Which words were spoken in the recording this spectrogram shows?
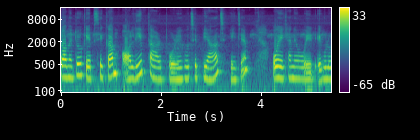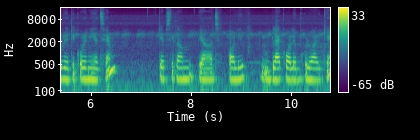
টমেটো ক্যাপসিকাম অলিভ তারপরে হচ্ছে পেঁয়াজ, এই যে, ও এখানে ও এগুলো রেডি করে নিয়েছে। ক্যাপসিকাম পেঁয়াজ অলিভ ব্ল্যাক অলিভগুলো আর কি।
